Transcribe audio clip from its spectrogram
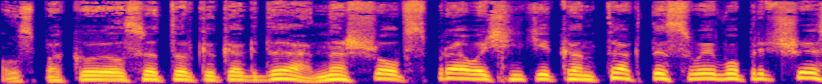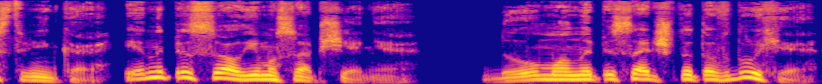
Успокоился только когда нашел в справочнике контакты своего предшественника и написал ему сообщение. Думал написать что-то в духе.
